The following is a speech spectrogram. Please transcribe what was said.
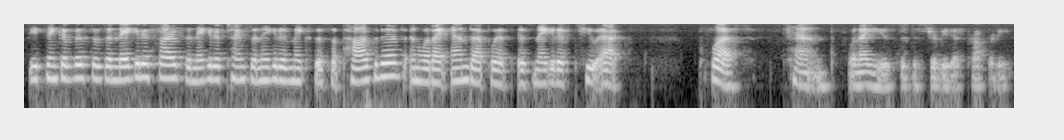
if you think of this as a negative 5, the negative times a negative makes this a positive, and what I end up with is negative 2x plus 10 when I use the distributive property.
